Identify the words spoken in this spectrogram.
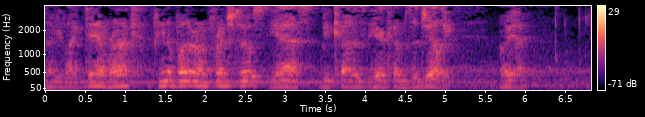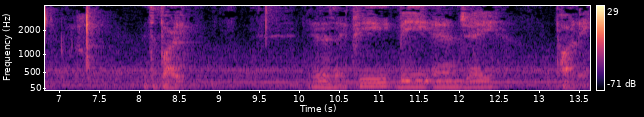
Now you're like, damn, Rock, peanut butter French toast? Yes, because here comes the jelly. Oh, yeah. It's a party. It is a PB and J party.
